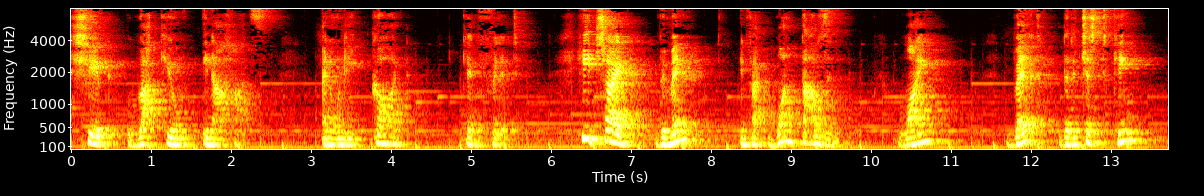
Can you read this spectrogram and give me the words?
shaped vacuum in our hearts and only God can fill it. He tried women, in fact 1000, wine, wealth, the richest king.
